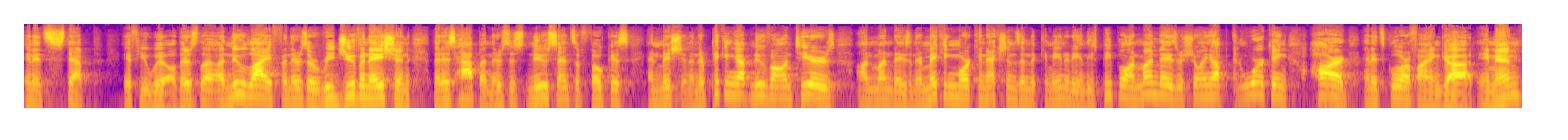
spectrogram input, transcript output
in its step if you will. There's a new life and there's a rejuvenation that has happened. There's this new sense of focus and mission. And they're picking up new volunteers on Mondays and they're making more connections in the community. And these people on Mondays are showing up and working hard and it's glorifying God. Amen? Amen.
